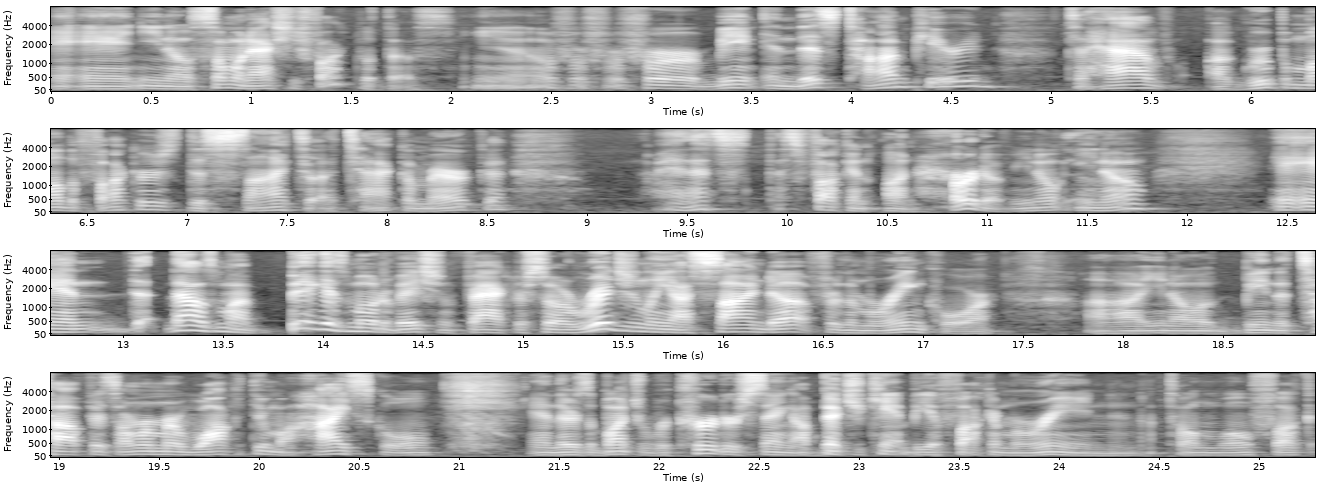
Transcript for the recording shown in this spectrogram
and, and, you know someone actually fucked with us you know for, for, for being in this time period to have a group of motherfuckers decide to attack america man that's that's fucking unheard of you know you know and th- that was my biggest motivation factor so originally i signed up for the marine corps uh, you know, being the toughest. I remember walking through my high school, and there's a bunch of recruiters saying, "I bet you can't be a fucking Marine." And I told them, "Well, fuck,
